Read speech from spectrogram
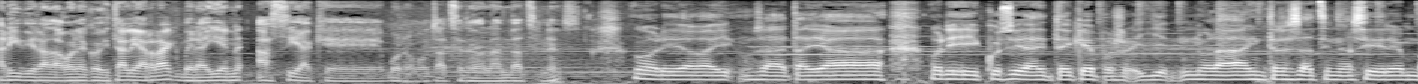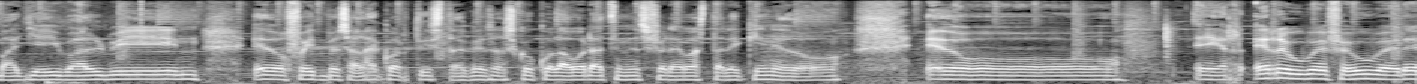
ari dira dagoeneko italiarrak beraien aziak eh, bueno, botatzen edo landatzen, ez? Hori da bai, osea, eta ja hori ikusi daiteke, pues, nola interesatzen hasi diren ba J Balvin edo Fate bezalako artistak, ez asko kolaboratzen esfera bastarekin edo edo R RVFV ere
